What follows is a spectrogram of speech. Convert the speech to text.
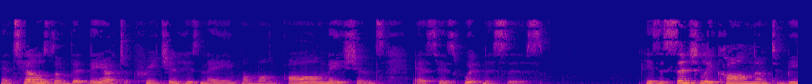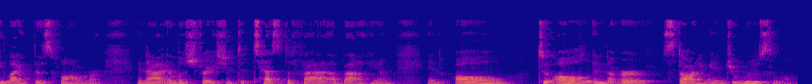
and tells them that they are to preach in his name among all nations as his witnesses. He's essentially calling them to be like this farmer in our illustration, to testify about him in all to all in the earth, starting in Jerusalem.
